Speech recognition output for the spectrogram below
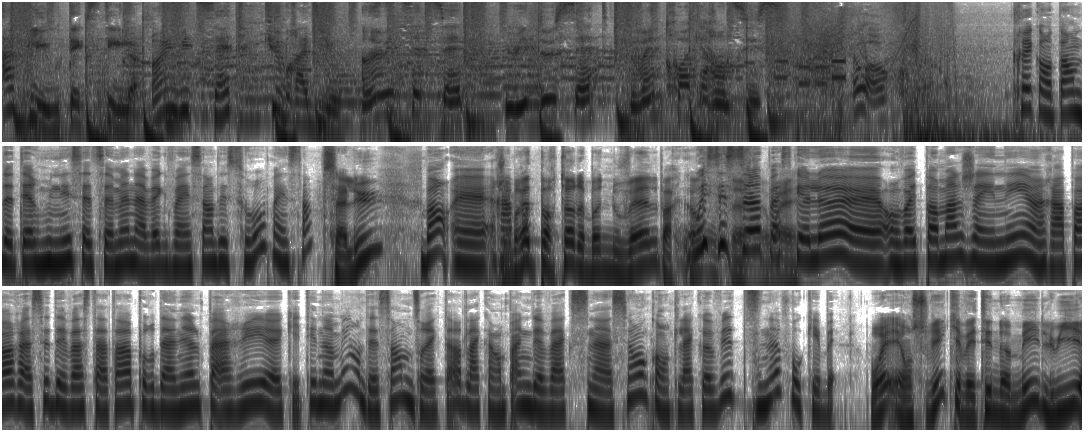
Appelez ou textez le 187 Cube Radio 1877 827 2346. Hello. Très contente de terminer cette semaine avec Vincent Dessoureau. Vincent? Salut. Bon, euh, J'aimerais être porteur de bonnes nouvelles, par contre. Oui, c'est ça, Euh, parce ouais. que là, euh, on va être pas mal gêné. Un rapport assez dévastateur pour Daniel Paré, euh, qui a été nommé en décembre directeur de la campagne de vaccination contre la COVID-19 au Québec. Oui, et on se souvient qu'il avait été nommé, lui,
